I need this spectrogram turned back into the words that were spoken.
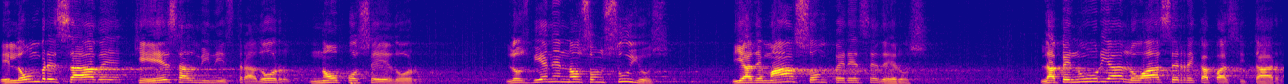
El hombre sabe que es administrador, no poseedor. Los bienes no son suyos y además son perecederos. La penuria lo hace recapacitar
